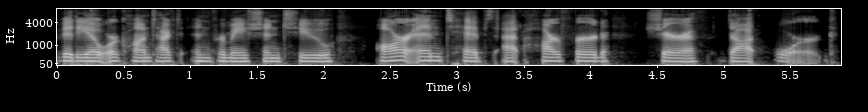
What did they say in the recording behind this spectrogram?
video, or contact information to rmtips at harfordsheriff.org.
